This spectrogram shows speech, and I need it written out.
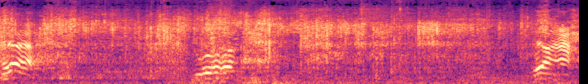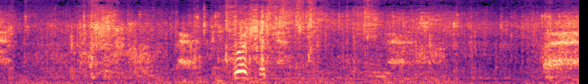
Ah. Whoa. Ah. Oh shit. Ah.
